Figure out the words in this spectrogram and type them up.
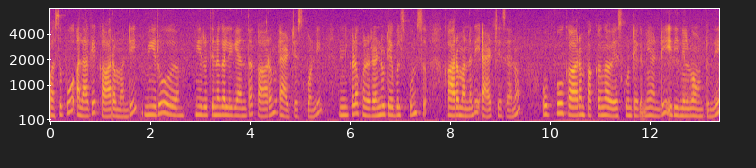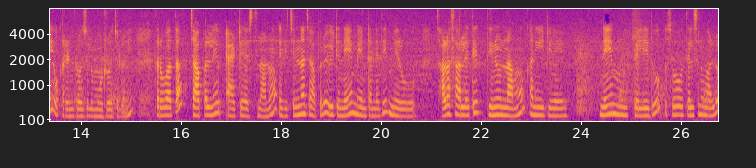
పసుపు అలాగే కారం అండి. మీరు మీరు తినగలిగేంత కారం యాడ్ చేసుకోండి. నేను ఇక్కడ ఒక రెండు టేబుల్ స్పూన్స్ కారం అన్నది యాడ్ చేశాను. ఉప్పు కారం పక్కంగా వేసుకుంటేనే అండి ఇది నిల్వ ఉంటుంది. ఒక రెండు రోజులు మూడు రోజులని తర్వాత చేపల్ని యాడ్ చేస్తున్నాను. ఇవి చిన్న చేపలు. వీటి నేమ్ ఏంటనేది మీరు చాలాసార్లు అయితే తిని ఉన్నాము. కానీ వీటి నేమ్ తెలీదు. సో తెలిసిన వాళ్ళు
